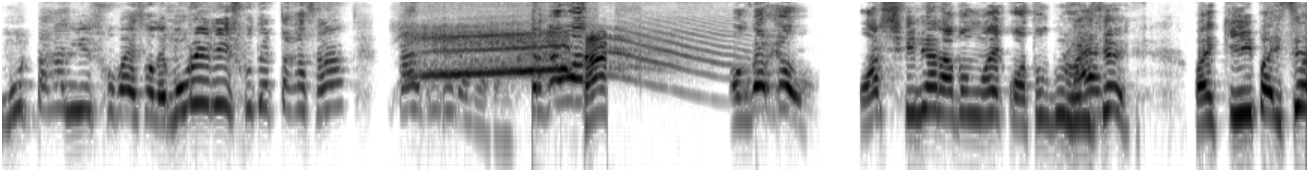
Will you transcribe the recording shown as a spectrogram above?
মোর টাকা নিয়ে সবাই চলে মোরে রে সুদের টাকা ছাড়া টাকা? খাও ওর সিনিয়র এবং ওই কত দূর হয়েছে ওই কি পাইছে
